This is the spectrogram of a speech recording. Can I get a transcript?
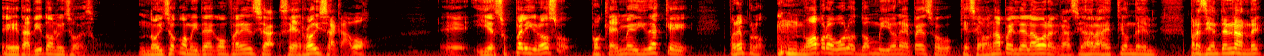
Eh, Tatito no hizo eso no hizo comité de conferencia, cerró y se acabó. Eh, y eso es peligroso, porque hay medidas que, por ejemplo, no aprobó los 2 millones de pesos que se van a perder ahora gracias a la gestión del presidente Hernández.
